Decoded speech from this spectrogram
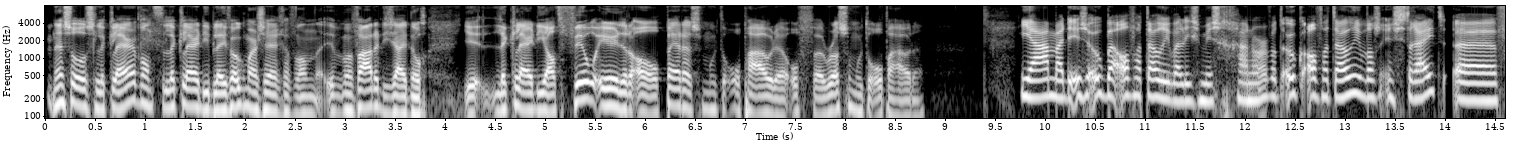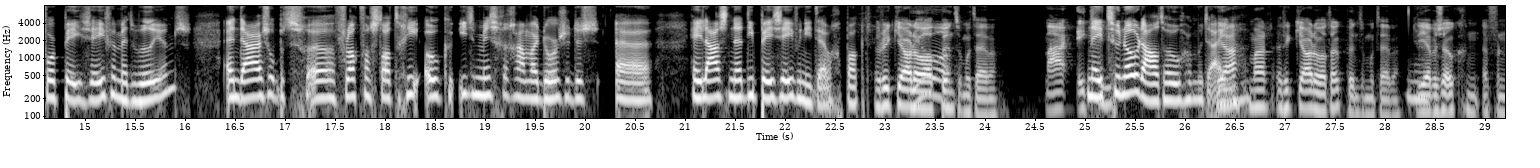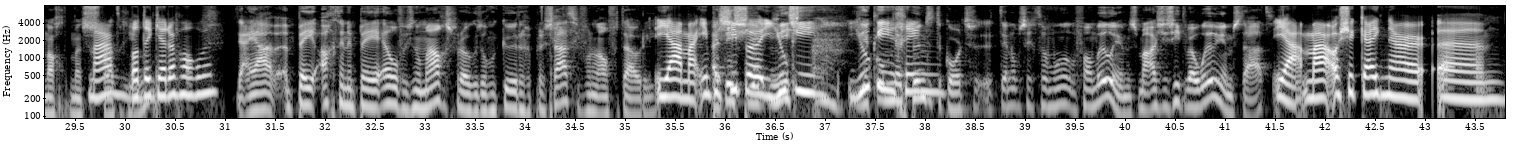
Net zoals Leclerc, want Leclerc die bleef ook maar zeggen van... eh, Mijn vader die zei het nog, je, Leclerc die had veel eerder al Perez moeten ophouden of Russell moeten ophouden. Ja, maar er is ook bij Alfa Tauri wel iets misgegaan hoor. Want ook Alfa Tauri was in strijd eh, voor P7 met Williams. En daar is op het eh, vlak van strategie ook iets misgegaan... waardoor ze dus eh, helaas net die P7 niet hebben gepakt. Ricciardo had punten moeten hebben. Maar ik nee, vind- Tsunoda had hoger moeten Ja, eindigen. maar Ricciardo had ook punten moeten hebben. Ja. Die hebben ze ook vernacht met zijn maar strategie. wat denk jij daarvan, Robin? Nou ja, een P8 en een P11 is normaal gesproken toch een keurige prestatie voor een Alfa Tauri. Ja, maar in Het is- principe, je mist- Yuki, Je komt Yuki met punten ging... tekort ten opzichte van, van Williams. Maar als je ziet waar Williams staat... Ja, maar als je kijkt naar, ehm,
